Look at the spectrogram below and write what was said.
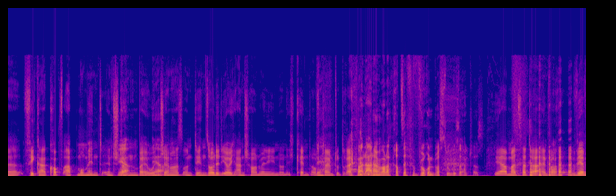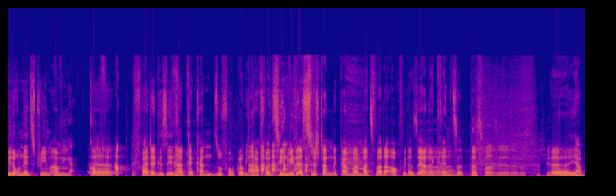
äh, Ficker-Kopf-Ab-Moment entstanden ja, bei Windjammers ja. und den solltet ihr euch anschauen, wenn ihr ihn noch nicht kennt, auf ja. Time to 3. Bei anderen war das gerade sehr verwirrend, was du gesagt hast. Ja, Mats hat da einfach, wer wiederum den Stream am äh, Freitag gesehen hat, der kann sofort, glaube ich, nachvollziehen, wie das zustande kam, weil Mats war da auch wieder sehr an der ah, Grenze. Das war sehr, sehr lustig, ja. Äh, ja,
